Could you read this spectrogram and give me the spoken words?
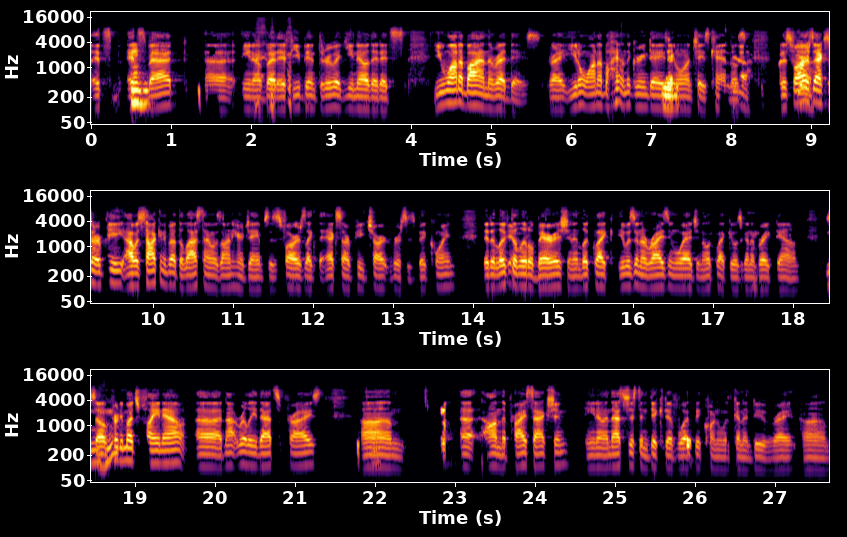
it's it's mm-hmm. bad uh, you know but if you've been through it you know that it's you want to buy on the red days right you don't want to buy on the green days yeah. you don't want to chase candles yeah. but as far yeah. as xrp i was talking about the last time i was on here james as far as like the xrp chart versus bitcoin that it looked a little bearish and it looked like it was in a rising wedge and it looked like it was going to break down so mm-hmm. pretty much playing out uh, not really that surprised um, uh, on the price action you know, and that's just indicative of what Bitcoin was going to do, right? Um,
